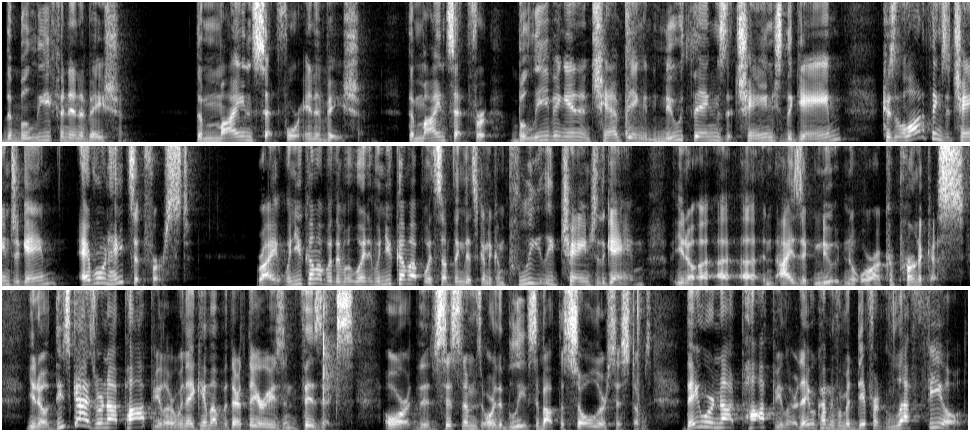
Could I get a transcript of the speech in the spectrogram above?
the belief in innovation, the mindset for innovation the mindset for believing in and championing new things that change the game. Because a lot of things that change the game, everyone hates at first, right? When you come up with when, when you come up with something that's going to completely change the game, you know, a, a, an Isaac Newton or a Copernicus, you know, these guys were not popular when they came up with their theories in physics or the systems or the beliefs about the solar systems. They were not popular. They were coming from a different left field.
